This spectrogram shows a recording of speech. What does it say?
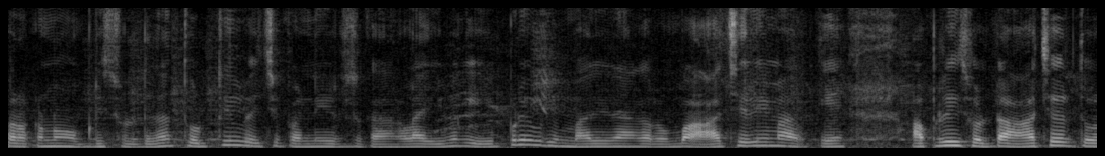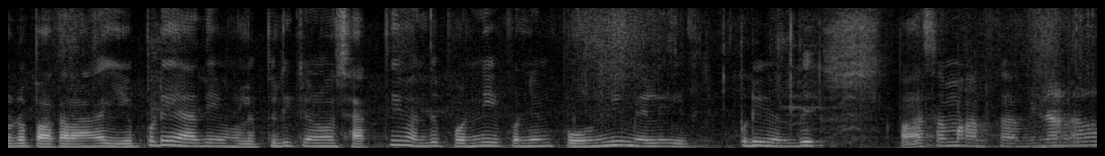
பிறக்கணும் அப்படி சொல்லிட்டு தான் தொட்டில் வச்சு பண்ணிகிட்டு இருக்காங்களா இவங்க எப்படி இப்படி மாறினாங்க? ரொம்ப ஆச்சரியமாக இருக்கே. அப்படின்னு சொல்லிட்டு ஆச்சரியத்தோடு பார்க்குறாங்க. எப்படியாவது இவங்களை பிரிக்கணும்? சக்தி வந்து பொன்னி பொன்னின்னு பொன்னி மேலே எப்படி வந்து பாசமாக இருக்கா? முன்னாலலாம்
